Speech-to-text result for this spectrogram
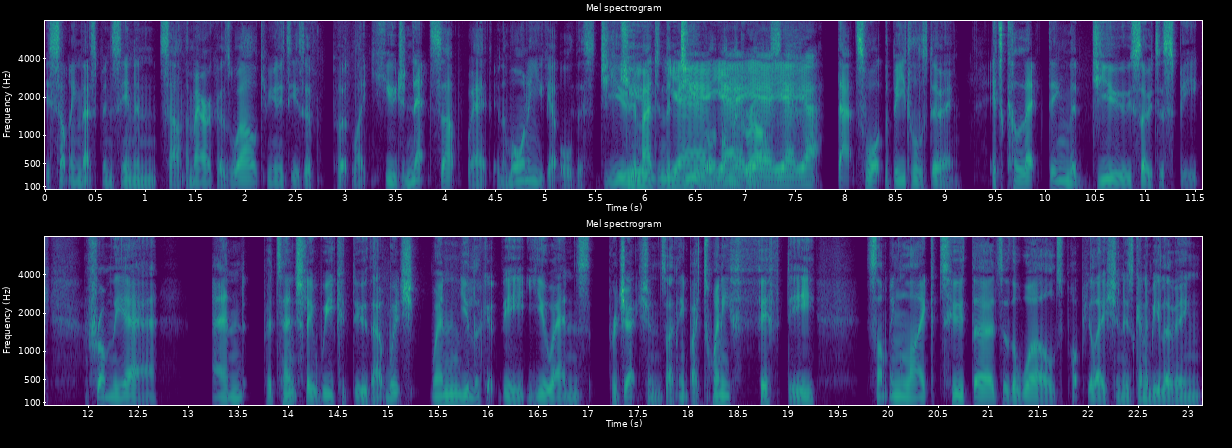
is something that's been seen in South America as well. Communities have put like huge nets up where in the morning you get all this dew. Imagine the yeah, dew yeah, on the grass. Yeah, yeah, yeah. That's what the beetle's doing. It's collecting the dew, so to speak, from the air. And potentially we could do that, which when you look at the UN's projections, I think by 2050, something like two thirds of the world's population is going to be living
